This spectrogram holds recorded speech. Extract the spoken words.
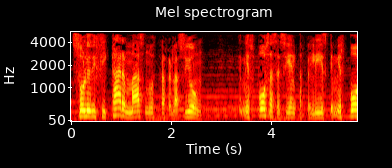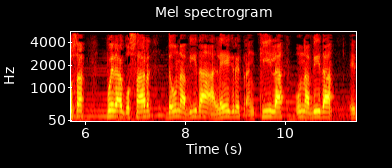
solidificar más nuestra relación. Que mi esposa se sienta feliz, que mi esposa pueda gozar de una vida alegre, tranquila, una vida eh,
